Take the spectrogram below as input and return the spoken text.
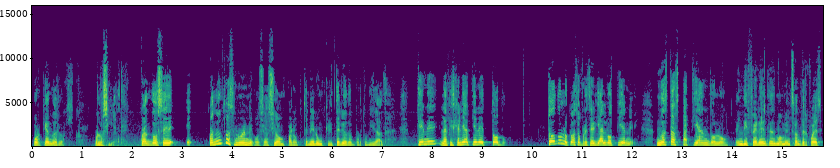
¿por qué no es lógico? Por lo siguiente. Cuando, se, eh, cuando entras en una negociación para obtener un criterio de oportunidad, tiene, la fiscalía tiene todo. Todo lo que vas a ofrecer ya lo tiene. No estás pateándolo en diferentes momentos ante el juez.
